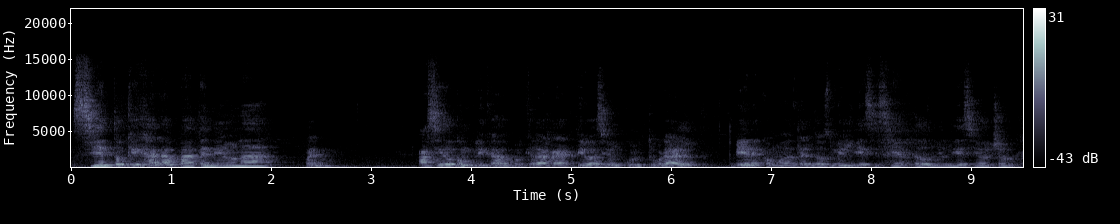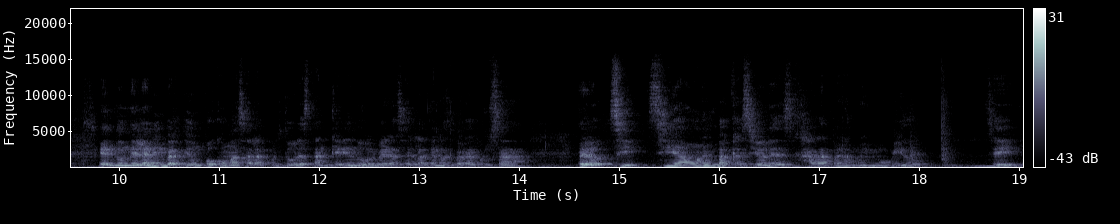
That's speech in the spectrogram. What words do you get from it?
siento que Jalapa ha tenido una, bueno, ha sido complicado porque la reactivación cultural viene como desde el 2017, 2018, en donde le han invertido un poco más a la cultura, están queriendo volver a hacer la Atenas Veracruzana, pero sí, sí aún en vacaciones Jalapa era muy movido, ¿sí?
